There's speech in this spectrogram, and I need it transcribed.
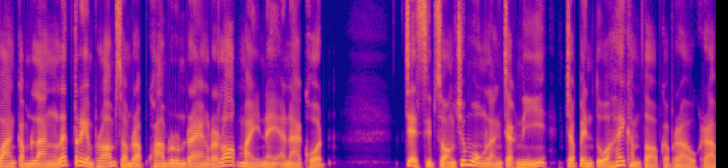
วางกำลังและเตรียมพร้อมสำหรับความรุนแรงระลอกใหม่ในอนาคต 72 ชั่วโมงหลังจากนี้จะเป็นตัวให้คำตอบกับเราครับ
